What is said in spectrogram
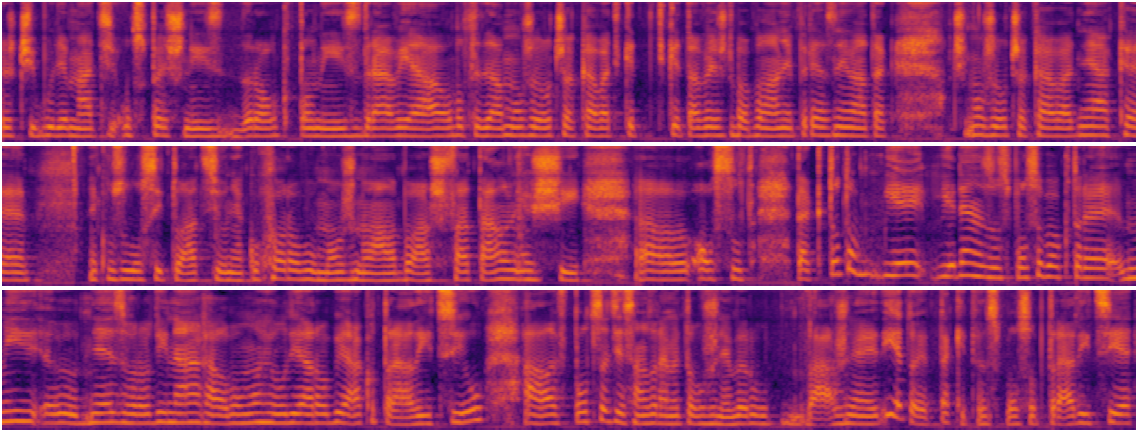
Že či bude mať úspešný rok plný zdravia, alebo teda môže očakávať, keď, keď tá vežba bola nepriaznivá, tak či môže očakávať nejaké, nejakú zlú situáciu, nejakú chorobu možno, alebo až fatálnejší uh, osud. Tak toto je jeden zo spôsobov, ktoré my e, dnes v rodinách alebo mnohí ľudia robia ako tradíciu, ale v podstate samozrejme to už neberú vážne. Je to taký ten spôsob tradície.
